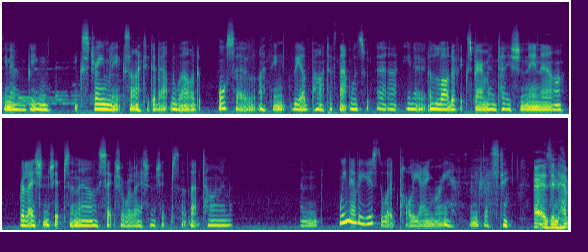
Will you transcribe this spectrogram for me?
you know, being extremely excited about the world. Also, I think the other part of that was, uh, you know, a lot of experimentation in our relationships and our sexual relationships at that time. And we never used the word polyamory. It's interesting. As in ha-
